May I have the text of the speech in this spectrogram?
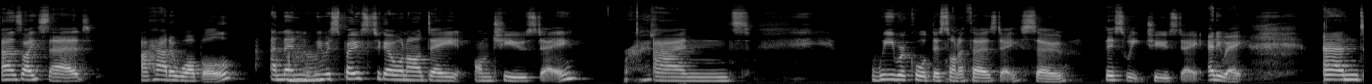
as I said, I had a wobble. And then Uh-huh. we were supposed to go on our date on Tuesday. right And we record this on a Thursday. So this week, Tuesday. Anyway, and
